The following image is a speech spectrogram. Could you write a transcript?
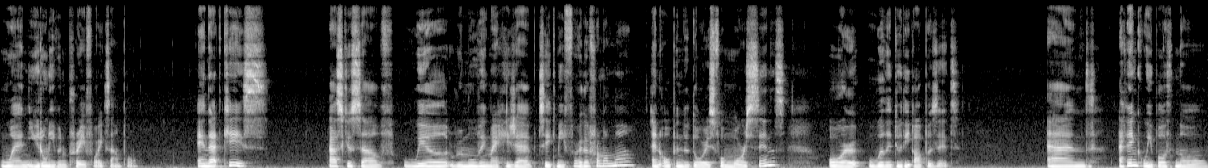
when you don't even pray, for example. In that case, ask yourself will removing my hijab take me further from Allah and open the doors for more sins, or will it do the opposite? And I think we both know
